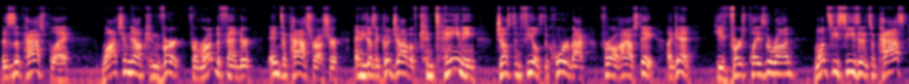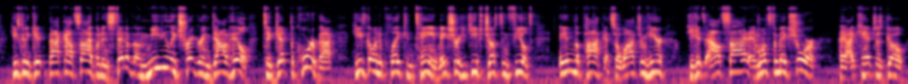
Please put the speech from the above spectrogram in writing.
this is a pass play, watch him now convert from run defender into pass rusher, and he does a good job of containing Justin Fields, the quarterback for Ohio State. Again, he first plays the run. Once he sees that it's a pass, he's going to get back outside. But instead of immediately triggering downhill to get the quarterback, he's going to play contain. Make sure he keeps Justin Fields in the pocket. So watch him here. He gets outside and wants to make sure, hey, I can't just go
